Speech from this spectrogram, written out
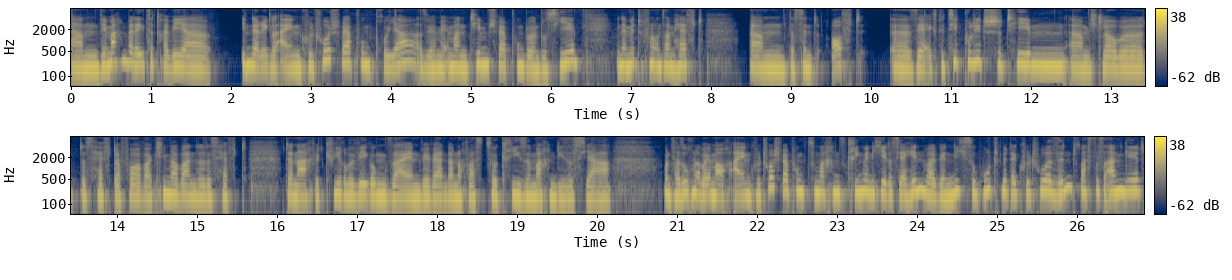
Ähm, wir machen bei der IZ3W ja in der Regel einen Kulturschwerpunkt pro Jahr. Also wir haben ja immer einen Themenschwerpunkt oder ein Dossier in der Mitte von unserem Heft. Ähm, das sind oft äh, sehr explizit politische Themen. Ähm, ich glaube, das Heft davor war Klimawandel, das Heft danach wird queere Bewegungen sein. Wir werden dann noch was zur Krise machen dieses Jahr und versuchen aber immer auch einen Kulturschwerpunkt zu machen. Das kriegen wir nicht jedes Jahr hin, weil wir nicht so gut mit der Kultur sind, was das angeht.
